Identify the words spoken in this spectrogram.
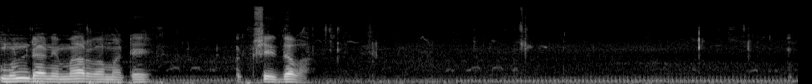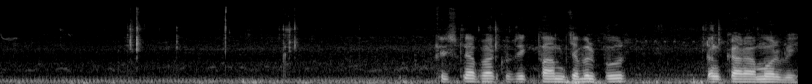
મુંડાને મારવા માટે અક્ષય દવા. કૃષ્ણા પ્રાકૃતિક ફાર્મ જબલપુર, ટંકારા મોરબી.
